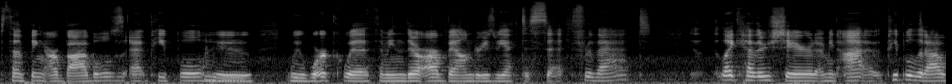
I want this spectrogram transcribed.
thumping our Bibles at people who mm-hmm. We work with, I mean, there are boundaries we have to set for that. Like Heather shared, I mean, I people that I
